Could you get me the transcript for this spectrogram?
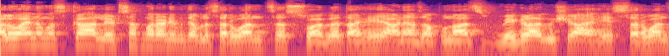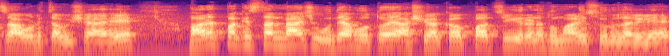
हॅलो हाय नमस्कार. लेट्सअप मराठीमध्ये आपलं सर्वांचं स्वागत आहे. आणि आज आपण आज वेगळा विषय आहे. सर्वांचा आवडीचा विषय आहे. भारत पाकिस्तान मॅच उद्या होतोय. आशिया कपाची रणधुमाळी सुरू झालेली आहे.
